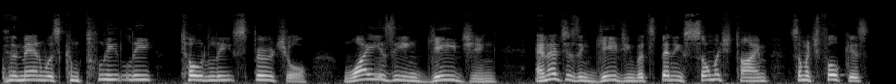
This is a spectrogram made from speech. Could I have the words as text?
The man was completely, totally spiritual. Why is he engaging, and not just engaging, but spending so much time, so much focus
